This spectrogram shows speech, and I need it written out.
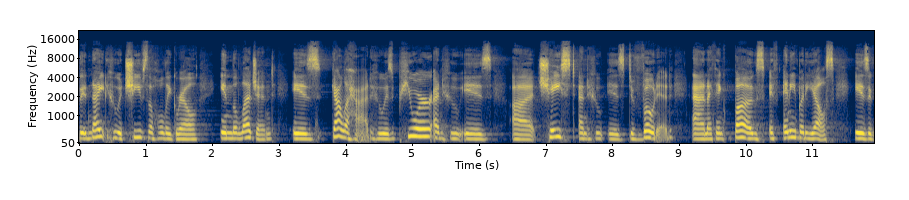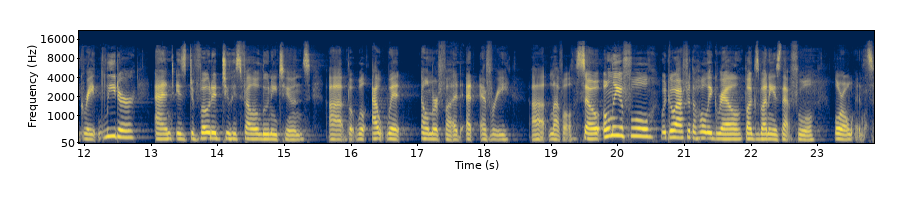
The knight who achieves the Holy Grail in the legend is Galahad, who is pure and who is uh, chaste and who is devoted. And I think Bugs, if anybody else, is a great leader and is devoted to his fellow Looney Tunes, uh, but will outwit Elmer Fudd at every uh, level. So only a fool would go after the Holy Grail. Bugs Bunny is that fool. Laurel wins.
